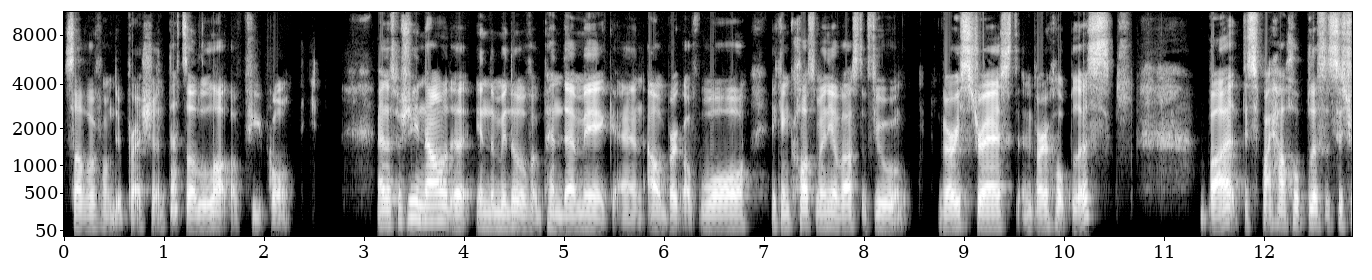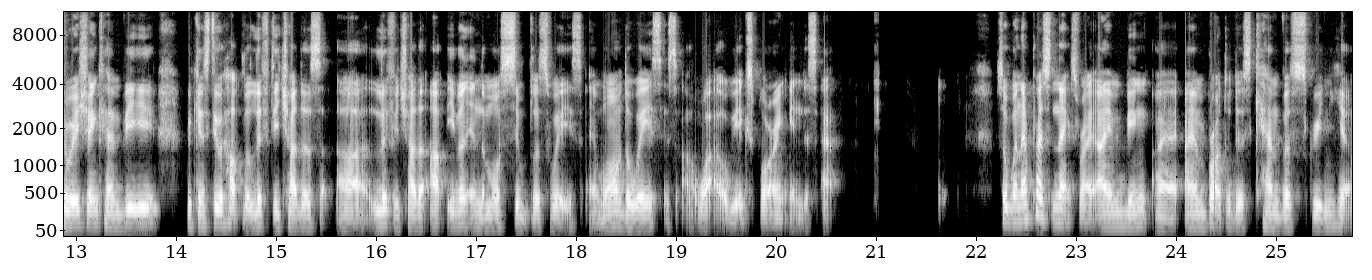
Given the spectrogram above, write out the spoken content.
suffer from depression. That's a lot of people. And especially now that in the middle of a pandemic and outbreak of war, it can cause many of us to feel very stressed and very hopeless. But despite how hopeless the situation can be, we can still help to lift each other's uh, lift each other up, even in the most simplest ways. And one of the ways is uh, what I'll be exploring in this app. So when I press next, right, I am being I, I am brought to this canvas screen here.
